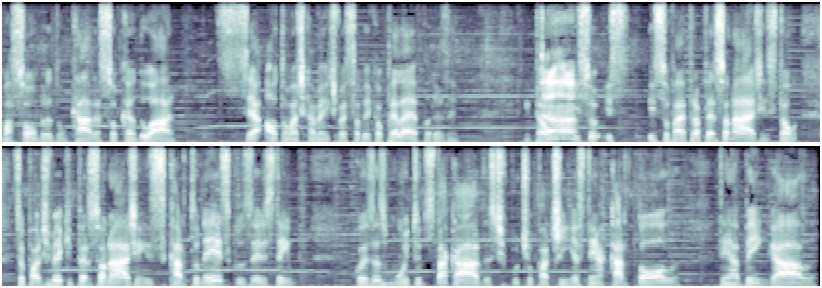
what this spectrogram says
uma sombra de um cara socando o ar, você automaticamente vai saber que é o Pelé, por exemplo. Então, Aham. isso, isso, isso vai pra personagens. Então, você pode ver que personagens cartunescos, eles têm coisas muito destacadas. Tipo, o Tio Patinhas tem a cartola, tem a bengala,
